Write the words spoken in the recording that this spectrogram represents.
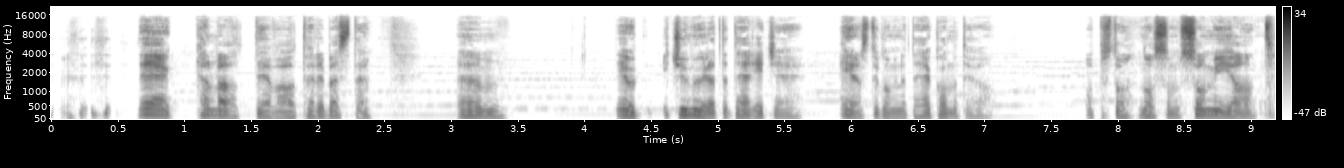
Det kan være at det var til det beste. Um, det er jo ikke umulig at dette her ikke er eneste gang dette her kommer til å oppstå, nå som så mye annet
